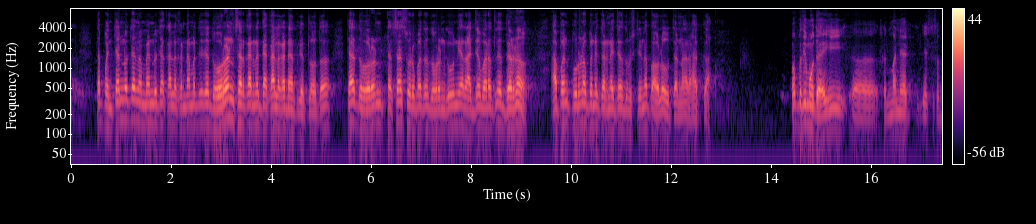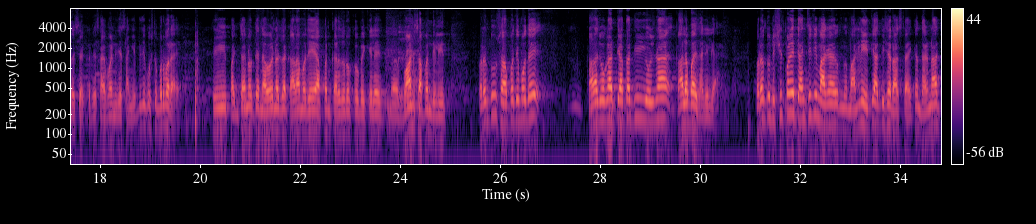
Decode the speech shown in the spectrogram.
तर पंच्याण्णव ते नव्याण्णवच्या कालखंडामध्ये जे धोरण सरकारनं त्या कालखंडात घेतलं होतं त्या धोरण तशा स्वरूपाचं धोरण घेऊन या राज्यभरातले धरणं आपण पूर्णपणे करण्याच्या दृष्टीनं पावलं उचलणार आहात का? सभापती महोदय ही सन्मान्य ज्येष्ठ सदस्य खरे साहेबांनी जे सांगितली ती गोष्ट बरोबर आहे. ती पंच्याण्णव ते नव्याण्णवच्या काळामध्ये आपण कर्जरोखे उभे केले बॉन्ड्स आपण दिलीत. परंतु सभापती महोदय काळाजोगात ती आता ती योजना कालबाय झालेली आहे. परंतु निश्चितपणे त्यांची जी माग मागणी आहे ती अतिशय रास्त आहे. कारण धरणात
